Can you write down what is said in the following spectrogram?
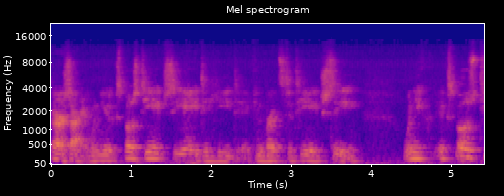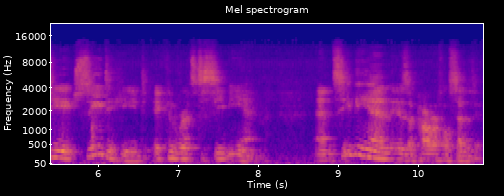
or sorry, when you expose THCA to heat, it converts to THC. When you expose THC to heat, it converts to CBN. And CBN is a powerful sedative.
